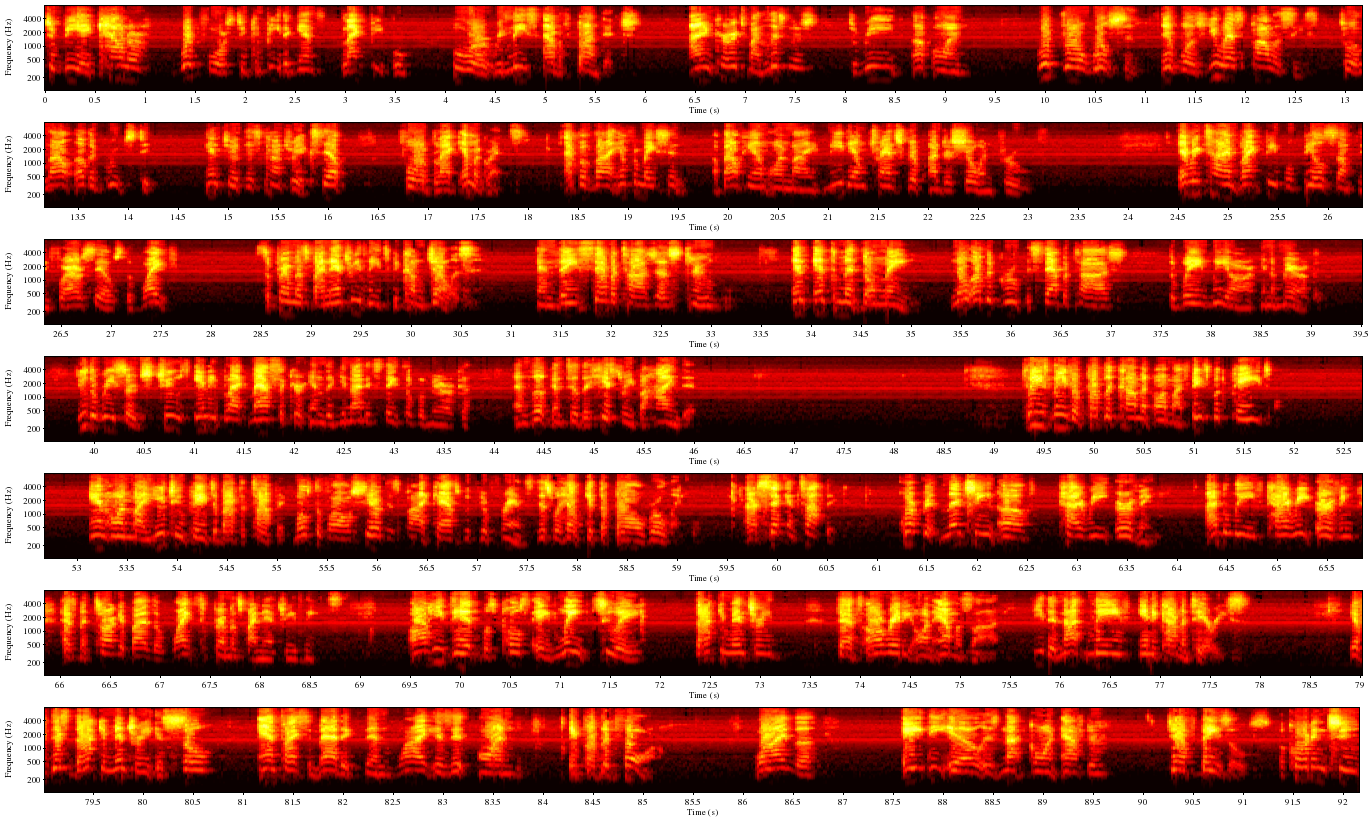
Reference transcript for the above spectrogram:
to be a counter workforce to compete against black people who were released out of bondage. I encourage my listeners to read up on Woodrow Wilson. It was U.S. policies to allow other groups to enter this country except for black immigrants. I provide information about him on my Medium transcript under Show and Prove. Every time black people build something for ourselves, the white supremacist financial elites become jealous and they sabotage us through an eminent domain. No other group is sabotaged the way we are in America. Do the research, choose any black massacre in the United States of America, and look into the history behind it. Please leave a public comment on my Facebook page and on my YouTube page about the topic. Most of all, share this podcast with your friends. This will help get the ball rolling. Our second topic corporate lynching of Kyrie Irving. I believe Kyrie Irving has been targeted by the white supremacist financial elites. All he did was post a link to a documentary that's already on Amazon. He did not leave any commentaries. If this documentary is so anti Semitic, then why is it on a public forum? Why the ADL is not going after Jeff Bezos? According to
